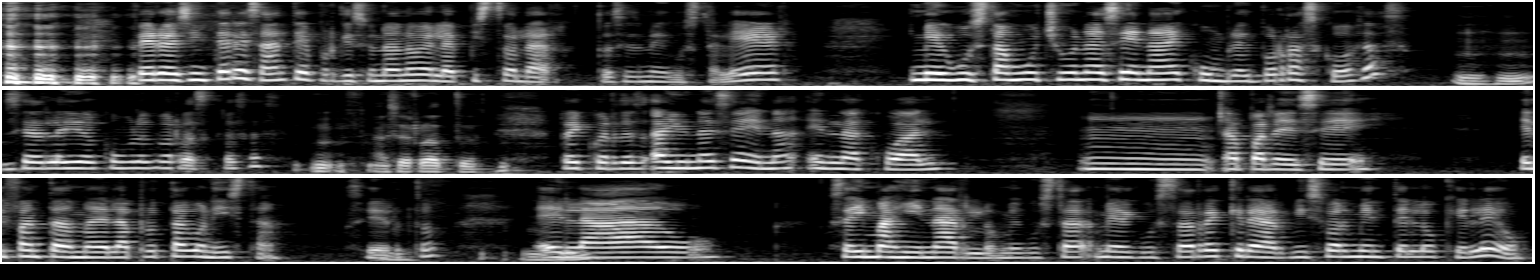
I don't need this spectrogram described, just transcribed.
Pero es interesante porque es una novela epistolar, entonces me gusta leer. Me gusta mucho una escena de Cumbres Borrascosas. ¿Se has leído Cumbres Borrascosas? Mm, hace rato. ¿Recuerdas? Hay una escena en la cual mm, aparece el fantasma de la protagonista, ¿cierto? Helado. O sea, imaginarlo. Me gusta, me gusta recrear visualmente lo que leo.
